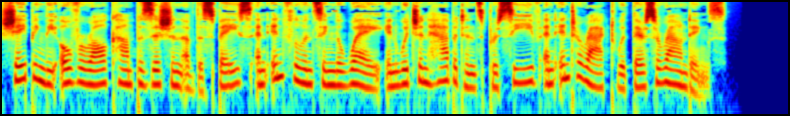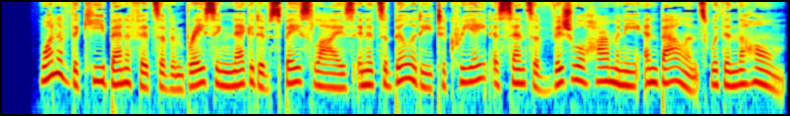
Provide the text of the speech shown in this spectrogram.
shaping the overall composition of the space and influencing the way in which inhabitants perceive and interact with their surroundings. One of the key benefits of embracing negative space lies in its ability to create a sense of visual harmony and balance within the home.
